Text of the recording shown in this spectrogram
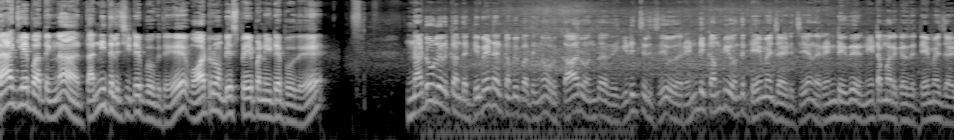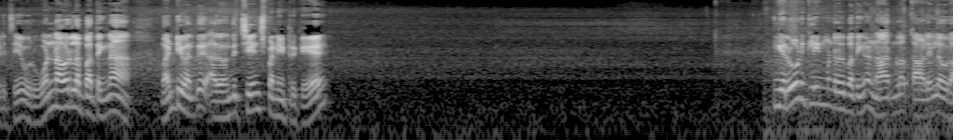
பேக்லேயே பார்த்தீங்கன்னா தண்ணி தெளிச்சிக்கிட்டே போகுது. வாட்டரும் அப்படியே ஸ்ப்ரே பண்ணிகிட்டே போகுது. நடுவில் இருக்க அந்த டிவைடர் கம்பி பார்த்தீங்கன்னா ஒரு கார் வந்து அது இடிச்சிருச்சு. ஒரு ரெண்டு கம்பி வந்து டேமேஜ் ஆகிடுச்சு அந்த ரெண்டு இது நீட்டமாக இருக்கிறது டேமேஜ் ஆகிடுச்சு ஒரு ஒன் ஹவரில் பார்த்தீங்கன்னா வண்டி வந்து அதை வந்து சேஞ்ச் பண்ணிகிட்ருக்கு இங்கே ரோடு க்ளீன் பண்ணுறது பார்த்தீங்கன்னா நார்மலாக காலையில் ஒரு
